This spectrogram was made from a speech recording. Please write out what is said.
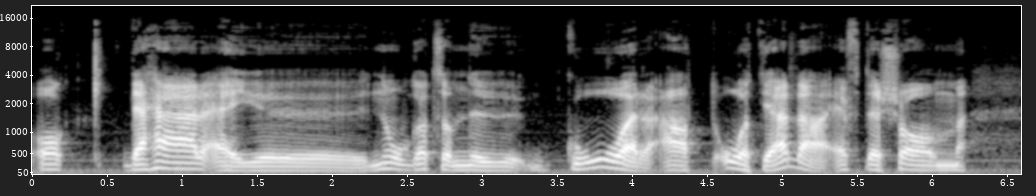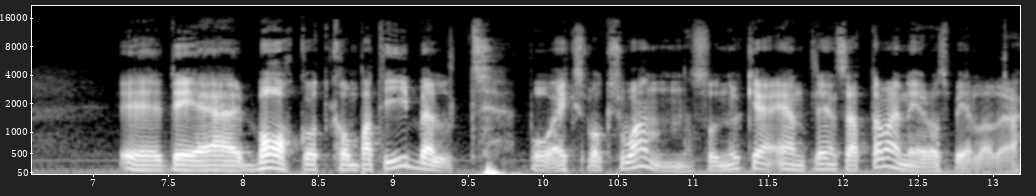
Och det här är ju något som nu går att åtgärda eftersom eh, det är bakåtkompatibelt på Xbox One. Så nu kan jag äntligen sätta mig ner och spela det.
